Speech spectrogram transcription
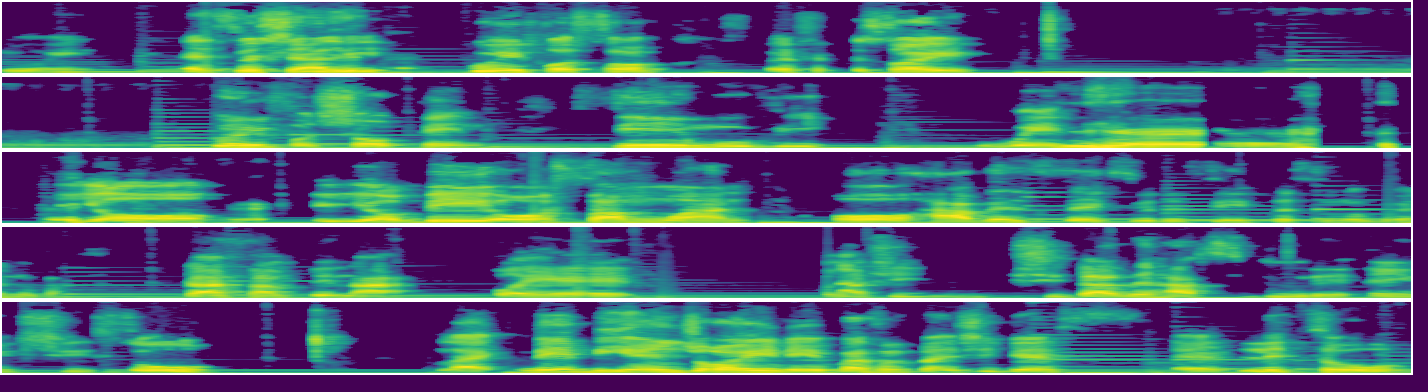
doing, especially going for so sorry, going for shopping, seeing movie with yeah. your your bae or someone or having sex with the same person over and over. That's something that for her Now she she doesn't have to do that, and she's so like maybe enjoying it, but sometimes she gets a little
